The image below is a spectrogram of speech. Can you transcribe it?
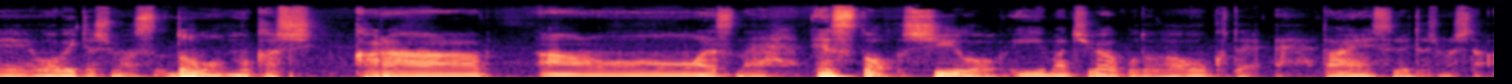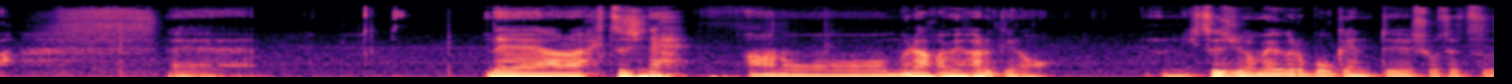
えー、お詫びいたします。どうも昔からあのー、ですね。S と C を言い間違うことが多くて大変失礼いたしました、えー、であの羊ね。あの、村上春樹の「羊をめぐる冒険」という小説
